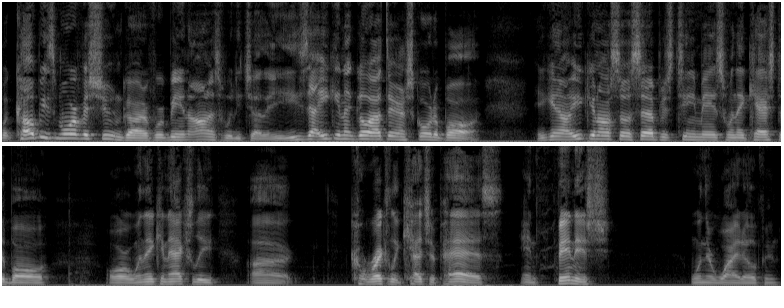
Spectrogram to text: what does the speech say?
But Coby's more of a shooting guard. If we're being honest with each other, he's he can go out there and score the ball. He can he can also set up his teammates when they catch the ball, or when they can actually uh, correctly catch a pass and finish when they're wide open.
